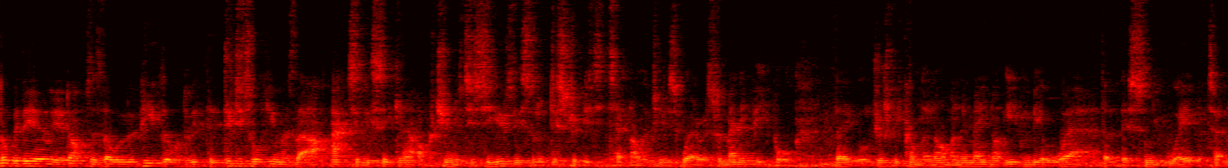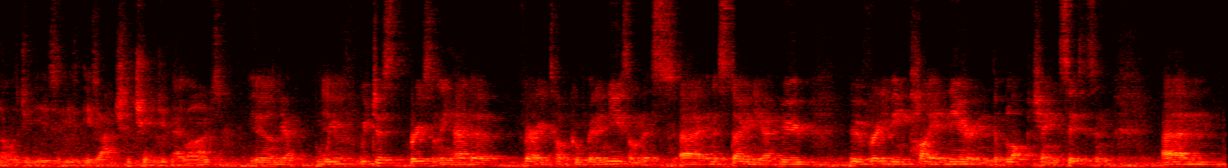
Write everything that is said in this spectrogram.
there'll be the early adopters, there will be people, there will be the digital humans that are actively seeking out opportunities to use these sort of distributed technologies, whereas for many people, they will just become the norm and they may not even be aware that this new wave of technology is, is, is actually changing their lives. Yeah. yeah. We've, we've just recently had a very topical bit of news on this uh, in Estonia, who, who have really been pioneering the blockchain citizen. Um,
